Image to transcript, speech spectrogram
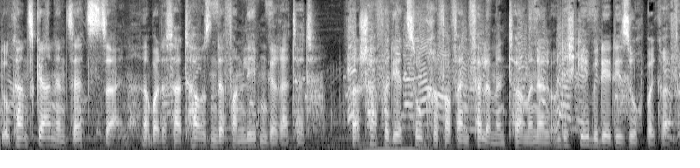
Du kannst gern entsetzt sein, aber das hat Tausende von Leben gerettet. Verschaffe dir Zugriff auf ein Filament-Terminal und ich gebe dir die Suchbegriffe.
